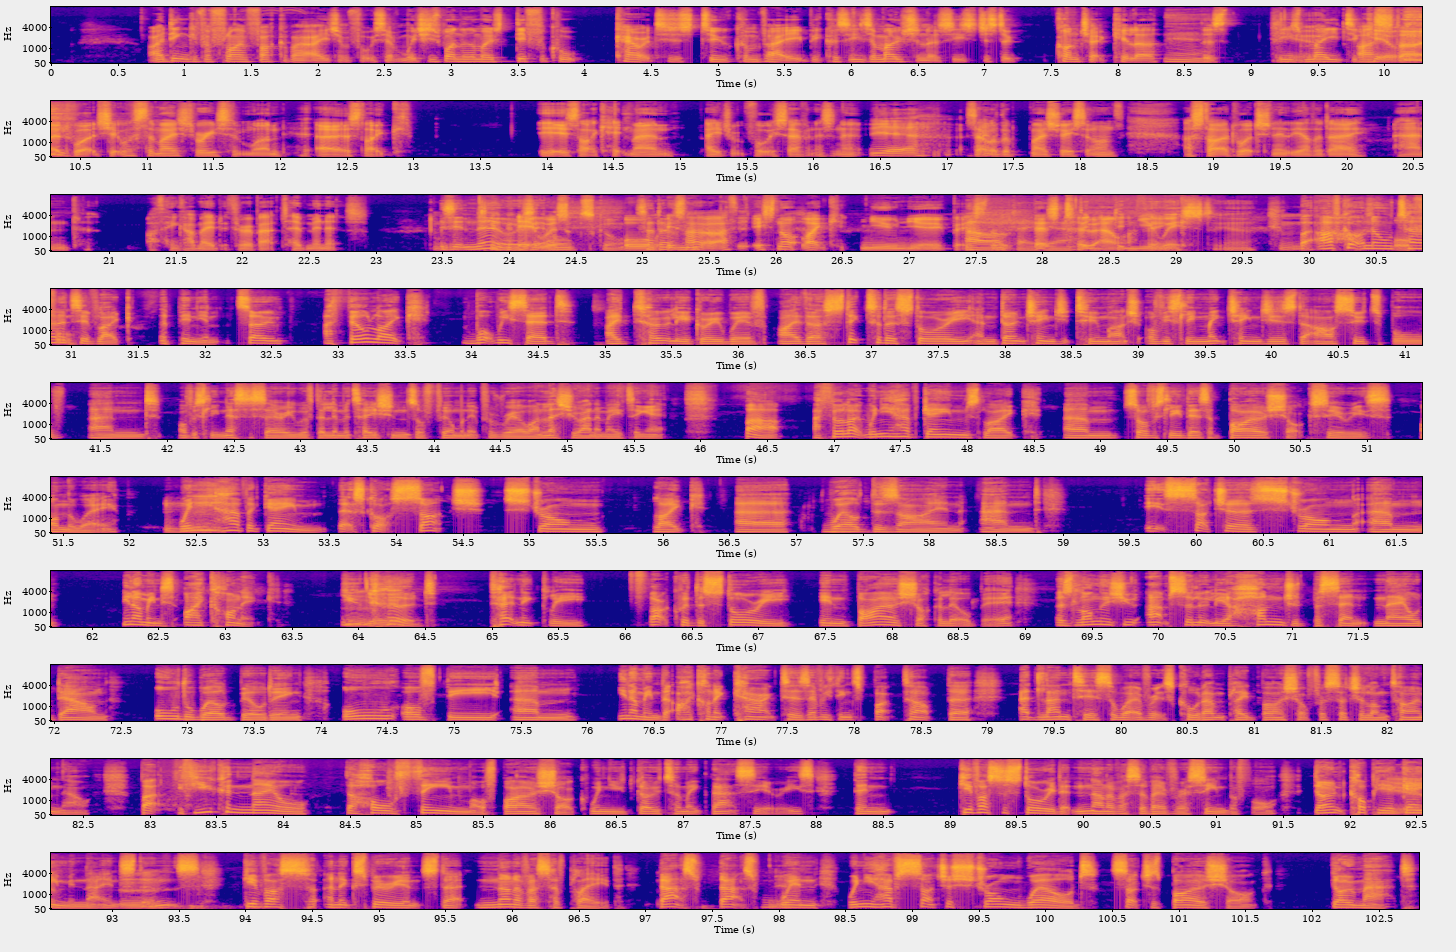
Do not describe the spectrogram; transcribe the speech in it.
I didn't give a flying fuck about Agent Forty Seven, which is one of the most difficult characters to convey because he's emotionless. He's just a contract killer. Yeah. That's he's made to I kill. I started watching. It what's the most recent one? Uh, it's like it is like Hitman Agent 47, isn't it? Yeah. Is that what the most recent ones? I started watching it the other day and I think I made it through about 10 minutes. Is it new or is it, it was old school? Or, it's, like, it's, not like new, new, but oh, okay, there's yeah. two the, out. The newest, yeah. But I've got oh, an alternative awful. like opinion. So I feel like what we said I totally agree with either stick to the story and don't change it too much. Obviously, make changes that are suitable and obviously necessary with the limitations of filming it for real, unless you're animating it. But I feel like when you have games like, um, so obviously there's a Bioshock series on the way. Mm-hmm. When you mm-hmm. have a game that's got such strong, like, uh, world design and it's such a strong, um, you know, I mean, it's iconic. You yeah. could technically fuck with the story in Bioshock a little bit, as long as you absolutely 100% nail down all the world building, all of the, um, you know, I mean, the iconic characters, everything's fucked up, the Atlantis or whatever it's called. I haven't played Bioshock for such a long time now. But if you can nail the whole theme of Bioshock when you go to make that series, then give us a story that none of us have ever seen before. Don't copy a yeah. game in that mm. instance. Mm. Give us an experience that none of us have played. That's that's yeah. when when you have such a strong world such as BioShock, go mad.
